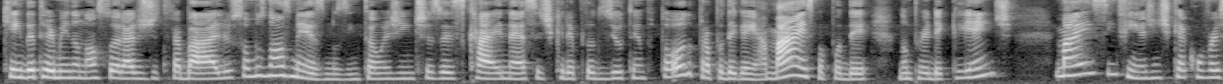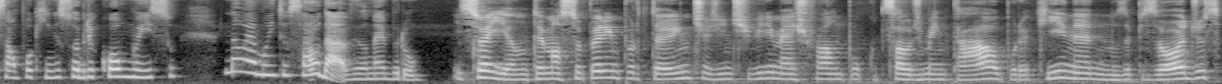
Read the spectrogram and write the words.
quem determina o nosso horário de trabalho somos nós mesmos. Então a gente às vezes cai nessa de querer produzir o tempo todo para poder ganhar mais, para poder não perder cliente. Mas, enfim, a gente quer conversar um pouquinho sobre como isso não é muito saudável, né, Bru? Isso aí, é um tema super importante. A gente vira e mexe fala um pouco de saúde mental por aqui, né, nos episódios.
